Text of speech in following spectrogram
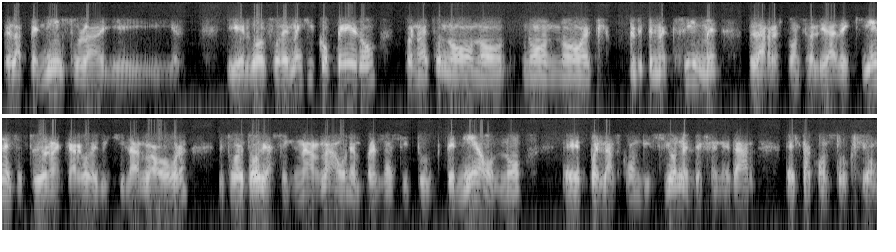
de la península y, el Golfo de México, pero bueno, eso no no no no exime la responsabilidad de quienes estuvieron a cargo de vigilar la obra y sobre todo de asignarla a una empresa si tenía o no eh, pues las condiciones de generar esta construcción.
